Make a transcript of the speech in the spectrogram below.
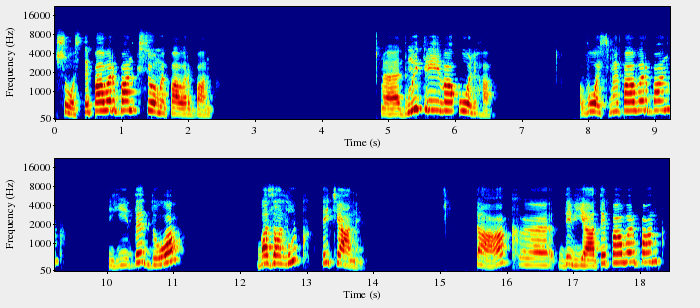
шостий пауербанк, сьомий пауербанк. Е, Дмитрієва Ольга. Восьмий пауербанк їде до Базалук Тетяни. Так, е, дев'ятий пауербанк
